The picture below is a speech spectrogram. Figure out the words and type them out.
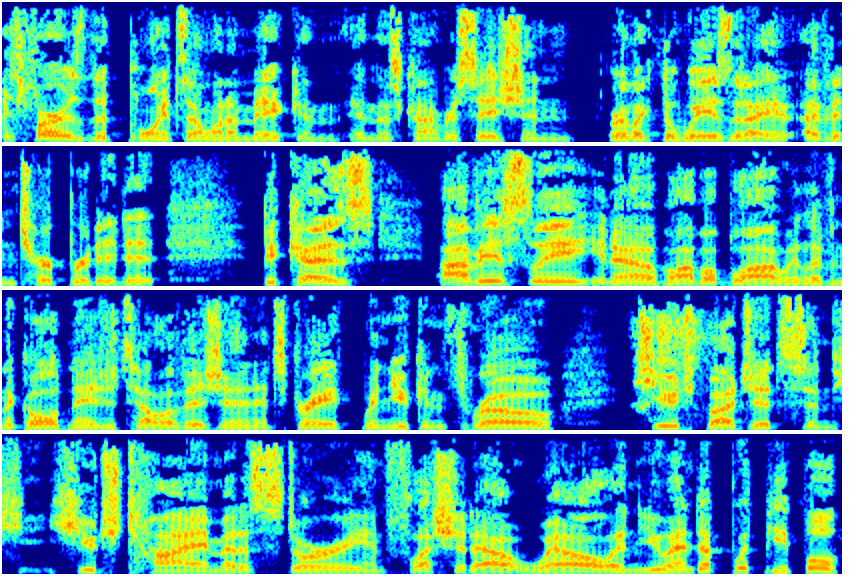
as far as the points I want to make in, in this conversation or like the ways that I, I've interpreted it because obviously, you know, blah, blah, blah. We live in the golden age of television. It's great when you can throw huge budgets and hu- huge time at a story and flesh it out well. And you end up with people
